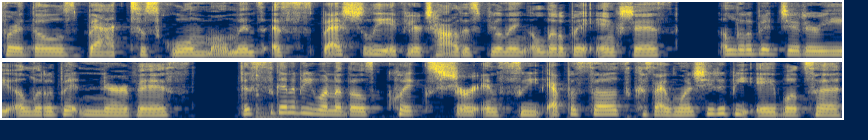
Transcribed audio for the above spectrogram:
for those back to school moments, especially if your child is feeling a little bit anxious, a little bit jittery, a little bit nervous. This is going to be one of those quick, short, and sweet episodes because I want you to be able to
